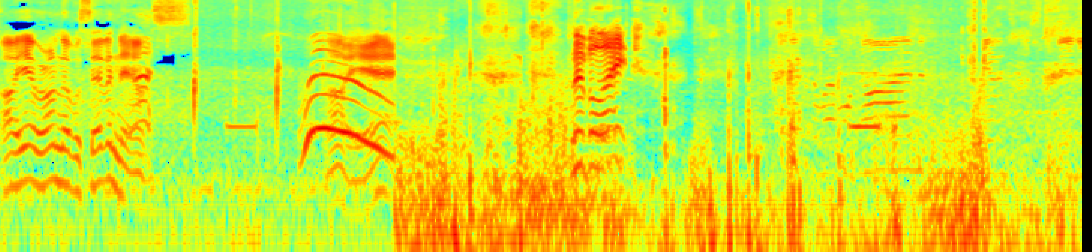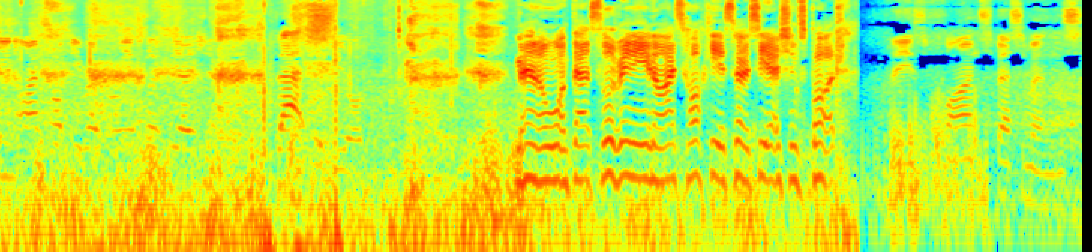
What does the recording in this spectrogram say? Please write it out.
oh yeah, we're on level seven now. Yes! Oh, Woo! Oh yeah. Level eight. Get to level 9, get into the Slovenian Ice Hockey Referee Association. that would be awesome. Man, I want that Slovenian Ice Hockey Association spot. These fine specimens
